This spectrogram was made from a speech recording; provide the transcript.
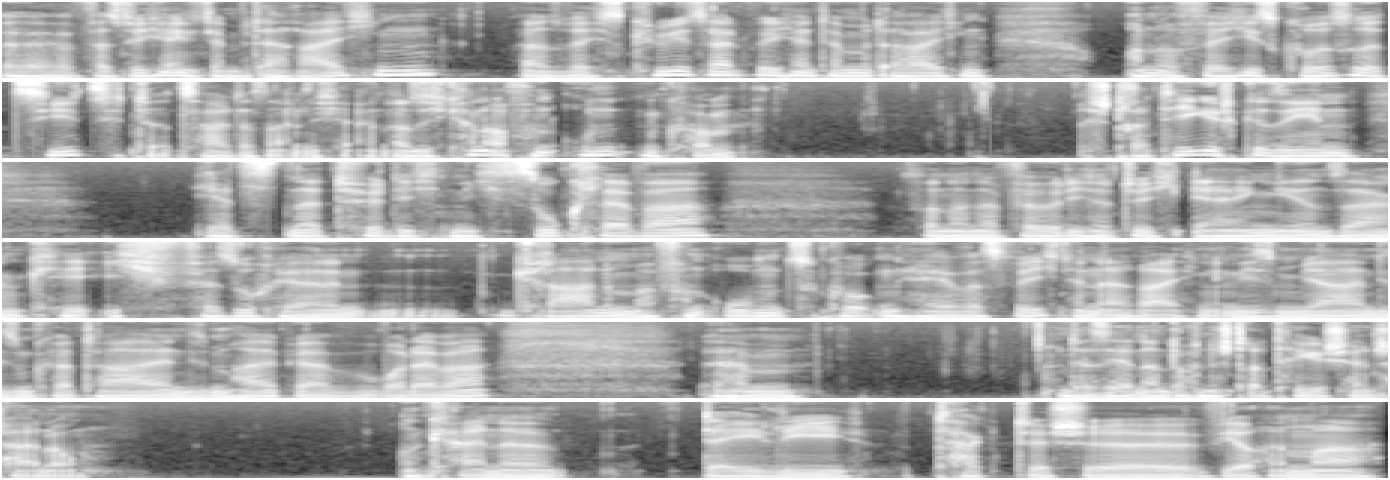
äh, was will ich eigentlich damit erreichen, also welches Key Result will ich damit erreichen und auf welches größere Ziel zahlt das eigentlich ein. Also ich kann auch von unten kommen. Strategisch gesehen jetzt natürlich nicht so clever, sondern dafür würde ich natürlich eher hingehen und sagen, okay, ich versuche ja gerade mal von oben zu gucken, hey, was will ich denn erreichen in diesem Jahr, in diesem Quartal, in diesem Halbjahr, whatever. Ähm, das ist ja dann doch eine strategische Entscheidung und keine daily, taktische, wie auch immer,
